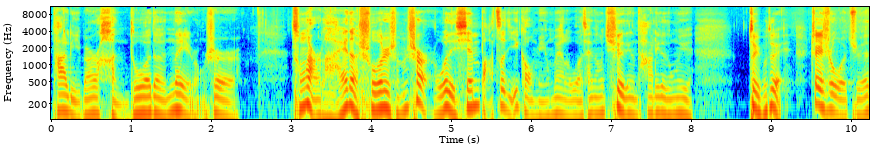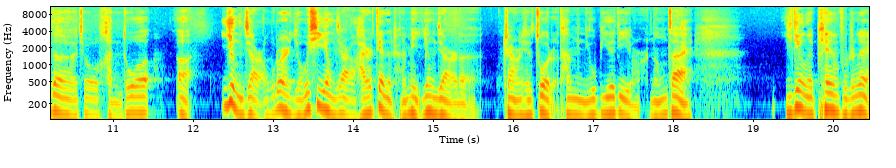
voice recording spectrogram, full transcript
它里边很多的内容是。从哪儿来的？说的是什么事儿？我得先把自己搞明白了，我才能确定他这个东西对不对。这是我觉得就很多呃硬件，无论是游戏硬件还是电子产品硬件的这样一些作者，他们牛逼的地方，能在一定的篇幅之内，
